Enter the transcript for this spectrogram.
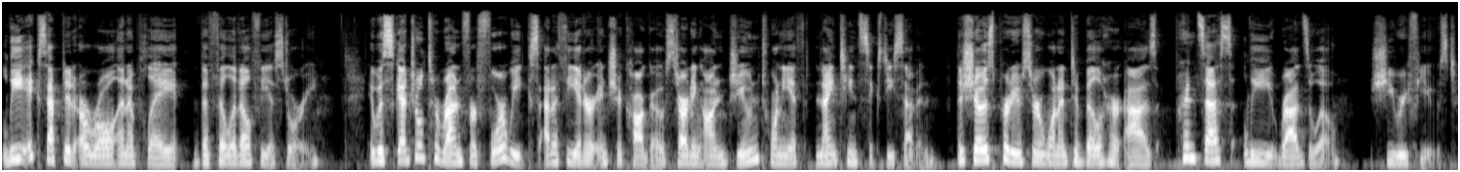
Lee accepted a role in a play, The Philadelphia Story. It was scheduled to run for four weeks at a theater in Chicago starting on June 20th, 1967. The show's producer wanted to bill her as Princess Lee Radziwill. She refused,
